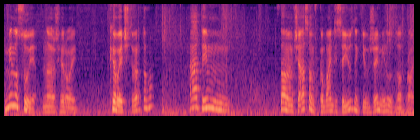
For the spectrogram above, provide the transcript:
Мінусує наш герой КВ-4, а тим самим часом в команді союзників вже мінус 2 фраги.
